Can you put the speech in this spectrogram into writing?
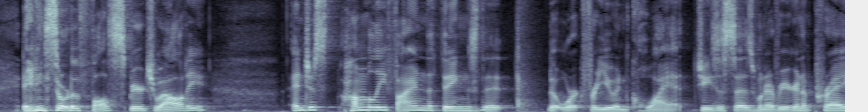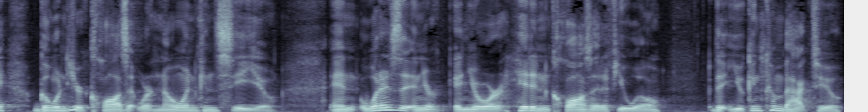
any sort of false spirituality and just humbly find the things that that work for you in quiet. Jesus says whenever you're going to pray, go into your closet where no one can see you. And what is it in your in your hidden closet if you will that you can come back to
